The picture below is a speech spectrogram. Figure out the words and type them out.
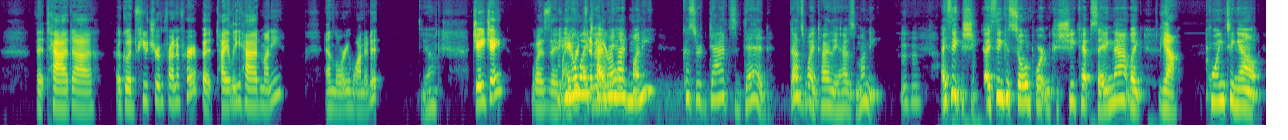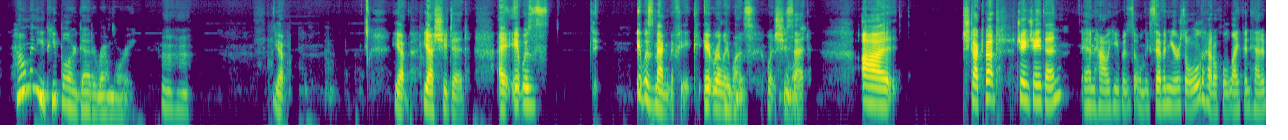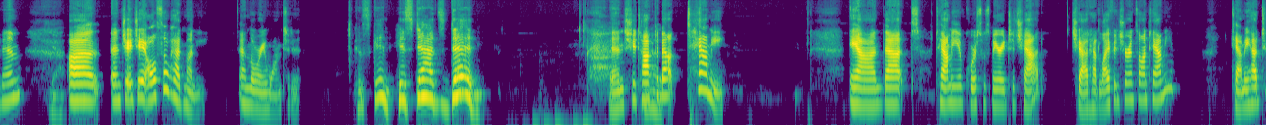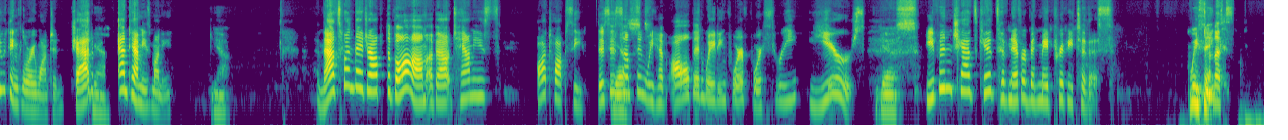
that had uh, a good future in front of her, but Tylee had money and Lori wanted it. Yeah. JJ was But you know why Tylee had money? Because her dad's dead. That's why Mhm. Tylee has money. hmm I think she. I think it's so important because she kept saying that, like Yeah. pointing out how many people are dead around Lori. hmm Yep. Yep. Yes, she did. I, it was. It was magnifique. It really Mhm. was what she It was. said. Uh, she talked about JJ then and how he was only seven years old, had a whole life ahead of him. Yeah. Uh, and JJ also had money, and Lori wanted it. Because again, his dad's dead. Then she talked God. about Tammy. And that Tammy, of course, was married to Chad. Chad had life insurance on Tammy. Tammy had two things Lori wanted Chad Yeah. and Tammy's money. Yeah. And that's when they dropped the bomb about Tammy's autopsy. This is something we have all been waiting for for three years. Yes. Even Chad's kids have never been made privy to this. We think. Unless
